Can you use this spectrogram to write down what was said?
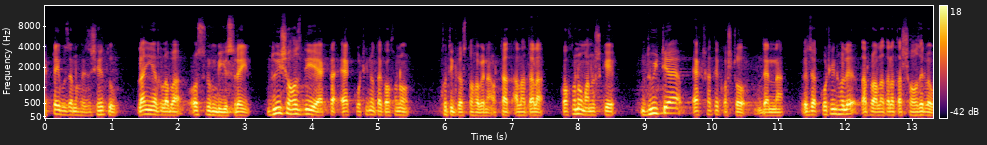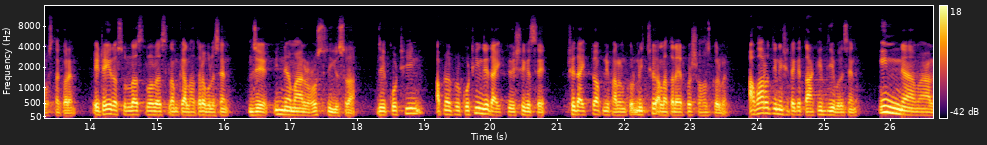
একটাই বোঝানো হয়েছে, সেহেতু লাইয়াগলাবা অসরুম বি ইসরাইন দুই সহজ দিয়ে একটা এক কঠিনতা কখনো ক্ষতিগ্রস্ত হবে না। অর্থাৎ আল্লাহ তালা কখনো মানুষকে দুইটা একসাথে কষ্ট দেন না। এটা কঠিন হলে তারপর আল্লাহ তালা তার সহজের ব্যবস্থা করেন। এটাই রসুল্লাহ সাল্লাহ ইসলামকে আল্লাহ তালা বলেছেন যে, ইন্নামাল রসরি ইউসরা। যে কঠিন, আপনার উপর কঠিন যে দায়িত্ব এসে গেছে, সে দায়িত্ব আপনি পালন করুন। নিশ্চয়ই আল্লাহ তালা এরপর সহজ করবেন। আবারও তিনি সেটাকে তাকিদ দিয়ে বলেছেন ইন্নামাল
